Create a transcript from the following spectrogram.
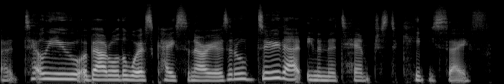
uh, tell you about all the worst case scenarios. It'll do that in an attempt just to keep you safe.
